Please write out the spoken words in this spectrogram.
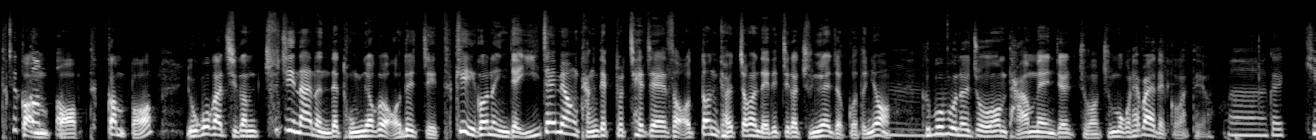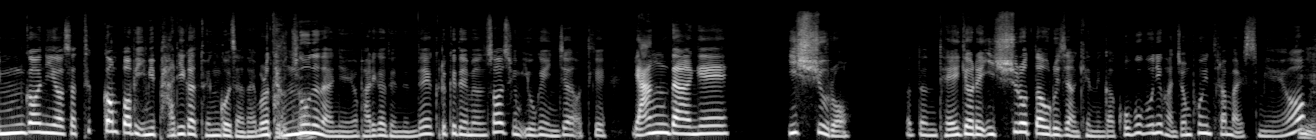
특검법 특검법 요거가 지금 추진하는데 동력을 얻을지 특히 이거는 이제 이재명 당 대표 체제에서 어떤 결정을 내릴지가 중요해졌거든요. 음. 그 부분을 좀 다음에 이제 주- 주목을 해봐야 될 것 같아요. 아, 그러니까 김건희 여사 특검법이 이미 발의가 된 거잖아요. 물론 그렇죠. 당론은 아니에요. 발의가 됐는데 그렇게 되면서 지금 이게 이제 어떻게 양당의 이슈로 어떤 대결의 이슈로 떠오르지 않겠는가. 그 부분이 관전 포인트란 말씀이에요. 예.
